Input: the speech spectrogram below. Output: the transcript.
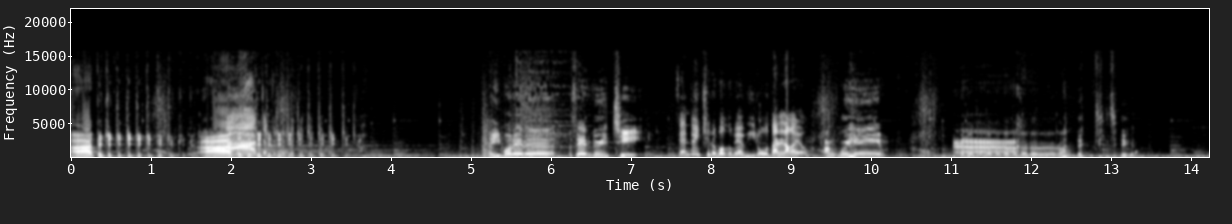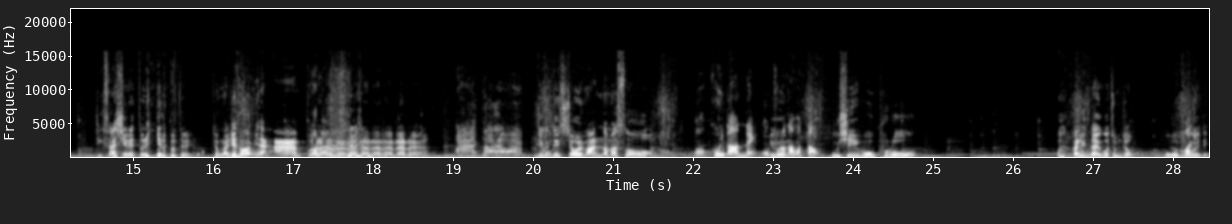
아, 쩌쩌쩌쩌쩌쩌쩌쩌. 아, 쩌쩌쩌쩌쩌쩌쩌쩌쩌. 자 이번에는 샌드위치. 샌드위치를 먹으면 위로 날아가요. 방구의 힘. 아, 진짜. 식사하시는 또린 여러분들 정말 죄송합니다. 아, 뿌라라라라라라라. 이제 근데 진짜 얼마 안 남았어. 어 거의 다 왔네? 5% 이거- 남았다. 95%? 어, 헷갈린다 이거 점점. 어, 어디로 가야 돼?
